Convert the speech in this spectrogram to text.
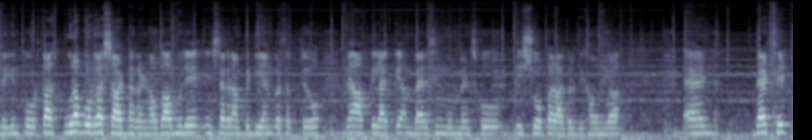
लेकिन पॉडकास्ट पूरा पॉडकास्ट स्टार्ट ना करना हो तो आप मुझे इंस्टाग्राम पे डीएम कर सकते हो। मैं आपकी लाइफ के एम्बेरसिंग मोमेंट्स को इस शो पर आकर दिखाऊँगा। And that's it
